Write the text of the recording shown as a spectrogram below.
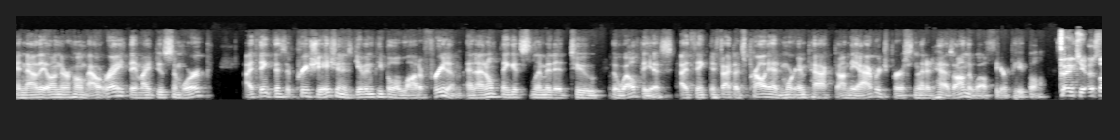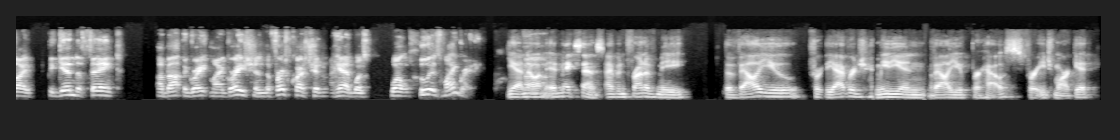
And now they own their home outright. They might do some work. I think this appreciation has given people a lot of freedom. And I don't think it's limited to the wealthiest. I think, in fact, it's probably had more impact on the average person than it has on the wealthier people. Thank you. As I begin to think about the great migration, the first question I had was, well, who is migrating? Yeah, no, um, it makes sense. I have in front of me the value for the average median value per house for each market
